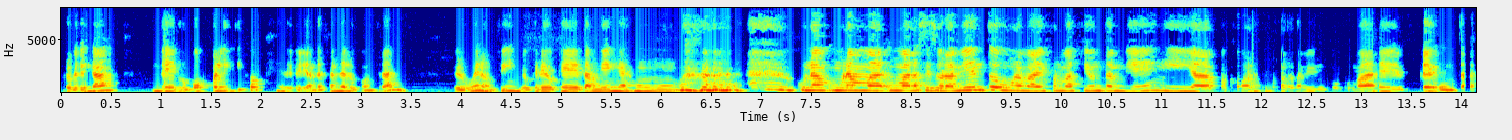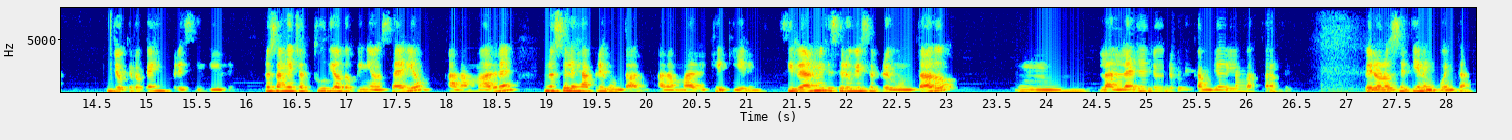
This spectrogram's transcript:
provengan de grupos políticos que deberían defender lo contrario. Pero bueno, en fin, yo creo que también es un, una, un mal asesoramiento, una mala información también y a lo mejor también un poco más de preguntas. Yo creo que es imprescindible. No se han hecho estudios de opinión serios a las madres, no se les ha preguntado a las madres qué quieren. Si realmente se lo hubiese preguntado, mm, las leyes yo creo que cambiarían bastante. Pero no se tiene en cuenta. no en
